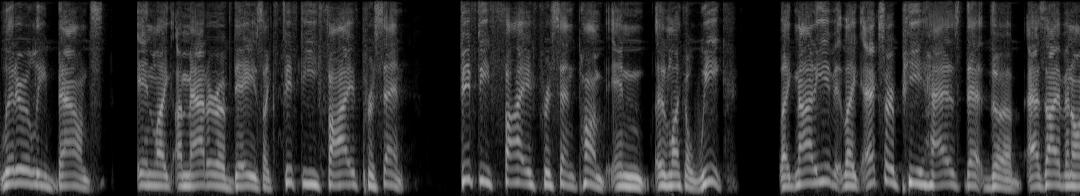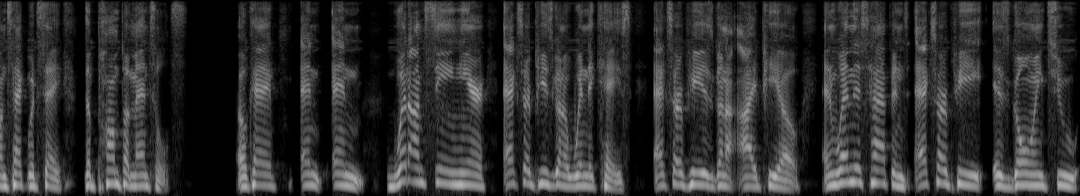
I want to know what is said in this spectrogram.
literally bounced in like a matter of days, like 55%, 55% pump in, in like a week. Like not even like XRP has that the as Ivan on tech would say, the pumpamentals. Okay. And and what I'm seeing here, XRP is going to win the case. XRP is going to IPO. And when this happens, XRP is going to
